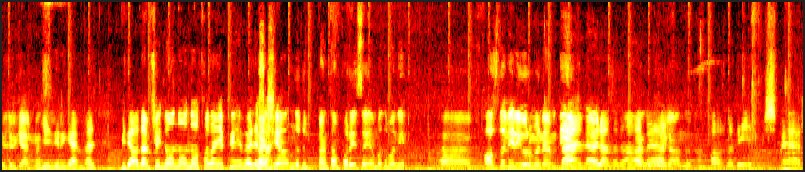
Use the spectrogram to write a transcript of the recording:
Gelir gelmez. gelir gelmez. Bir de adam şey no no no falan yapıyor ya böyle. Ben sanki. şey anladım. Ben tam parayı sayamadım. Hani fazla veriyorum önemli değil. ben de öyle anladım ama Ben de meğer öyle anladım. fazla değilmiş meğer.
